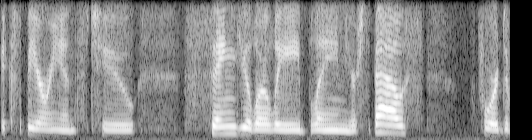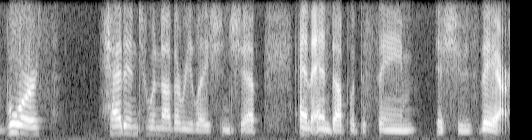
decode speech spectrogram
experience to singularly blame your spouse for divorce, head into another relationship, and end up with the same issues there.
